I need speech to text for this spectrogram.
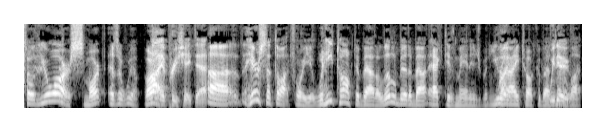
so you are smart as a whip. All I appreciate that. Uh, here's the thought for you. When he talked about a little bit about active management, you and I talk about We that do. a lot.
